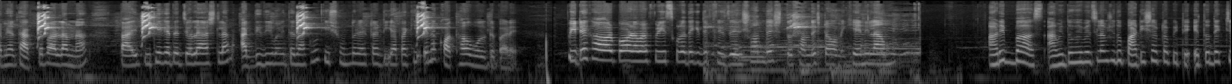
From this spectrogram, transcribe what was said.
আমি আর থাকতে পারলাম না। তাই পিঠে খেতে চলে আসলাম, আর দিদির বাড়িতে দেখো কি সুন্দর একটা টিয়া পাখি এনা কথাও বলতে পারে। পিঠে খাওয়ার পর আবার ফ্রিজ করে দেখি যে ফ্রিজে সন্দেশ, তো সন্দেশটাও আমি খেয়ে নিলাম। আরে বাস আমি তো ভেবেছিলাম শুধু পাটি সাপটা পিঠে এ তো দেখছি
